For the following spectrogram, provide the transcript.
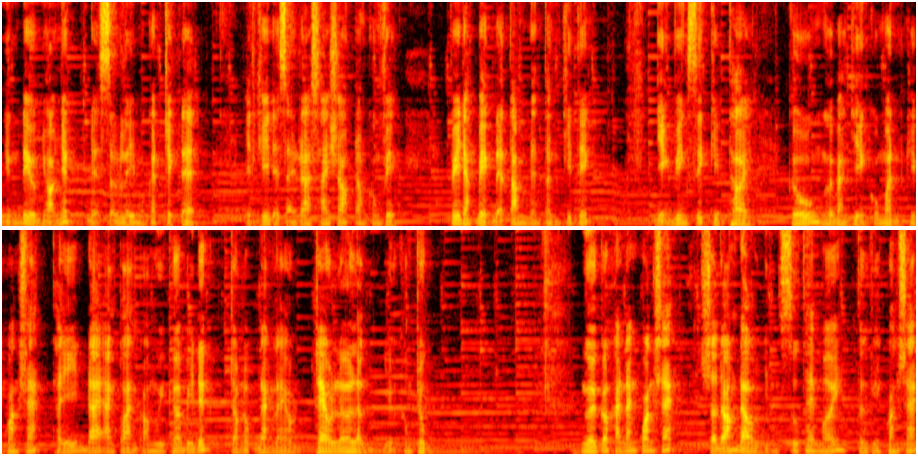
những điều nhỏ nhất để xử lý một cách triệt để, ít khi để xảy ra sai sót trong công việc, vì đặc biệt để tâm đến từng chi tiết diễn viên siết kịp thời, cứu người bạn diện của mình khi quan sát thấy đai an toàn có nguy cơ bị đứt trong lúc đang leo, treo lơ lửng giữa không trung. Người có khả năng quan sát sẽ đón đầu những xu thế mới từ việc quan sát,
